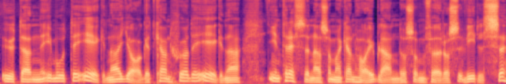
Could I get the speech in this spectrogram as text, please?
utan emot det egna jaget kanske och det egna intressena som man kan ha ibland och som för oss vilse.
